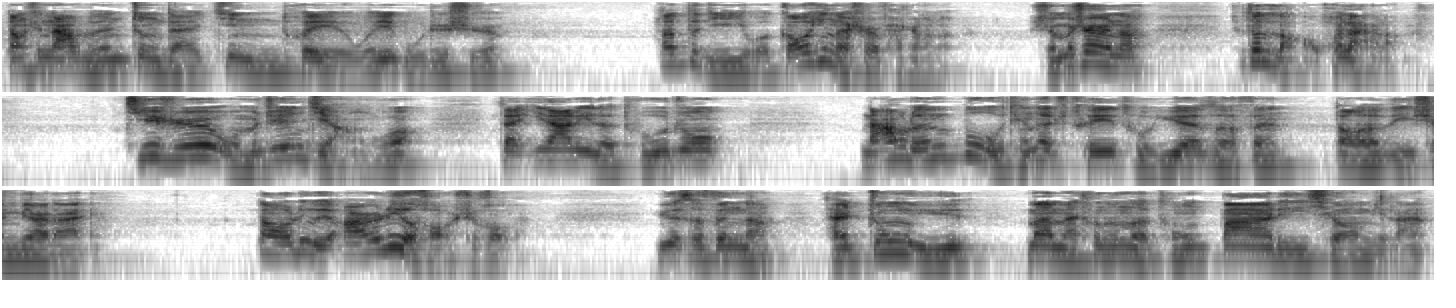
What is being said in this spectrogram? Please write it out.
当时拿破仑正在进退维谷之时，他自己有个高兴的事发生了。什么事儿呢？就他老婆来了。其实我们之前讲过，在意大利的途中，拿破仑不停地催促约瑟芬到他自己身边来。到六月二十六号时候。约瑟芬呢，才终于慢慢腾腾的从巴黎前往米兰。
